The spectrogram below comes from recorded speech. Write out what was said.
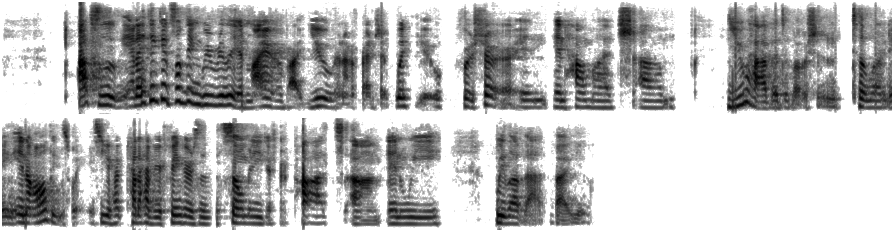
Absolutely. And I think it's something we really admire about you and our friendship with you, for sure, in, in how much um, you have a devotion to learning in all these ways. You have, kind of have your fingers in so many different pots, um, and we we love that about you.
